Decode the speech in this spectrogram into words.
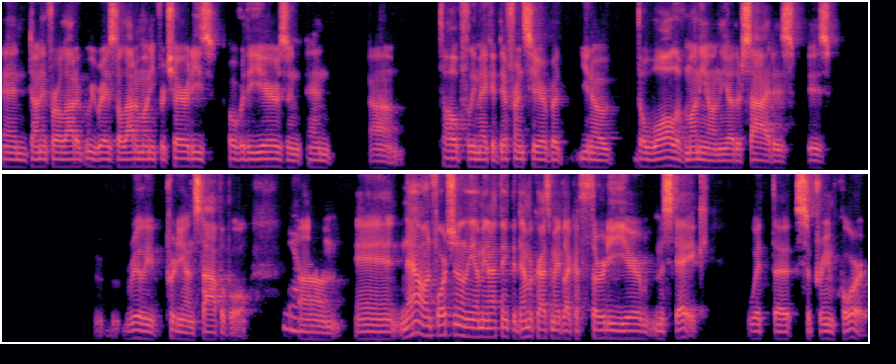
and done it for a lot of we raised a lot of money for charities over the years and and um, to hopefully make a difference here. But you know, the wall of money on the other side is is really pretty unstoppable. Yeah. Um, and now, unfortunately, I mean, I think the Democrats made like a 30 year mistake with the Supreme Court.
